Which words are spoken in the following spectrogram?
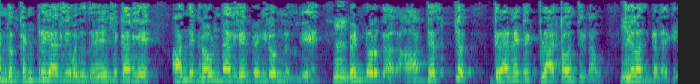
ಒಂದು ಕಂಟ್ರಿಗಾಗ್ಲಿ ಒಂದು ದೇಶಕ್ಕಾಗ್ಲಿ ಆನ್ ದಿ ಗ್ರೌಂಡ್ ಆಗ್ಲಿ ಬೆಂಗಳೂರಿನಲ್ಲಿ. ಬೆಂಗಳೂರು ಹಾರ್ಡೆಸ್ಟ್ ಗ್ರಾನೈಟಿಕ್ ಪ್ಲಾಟೋ ಅಂತೀವಿ ನಾವು ಜಿಯೋಲಾಜಿಕಲ್ ಆಗಿ.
